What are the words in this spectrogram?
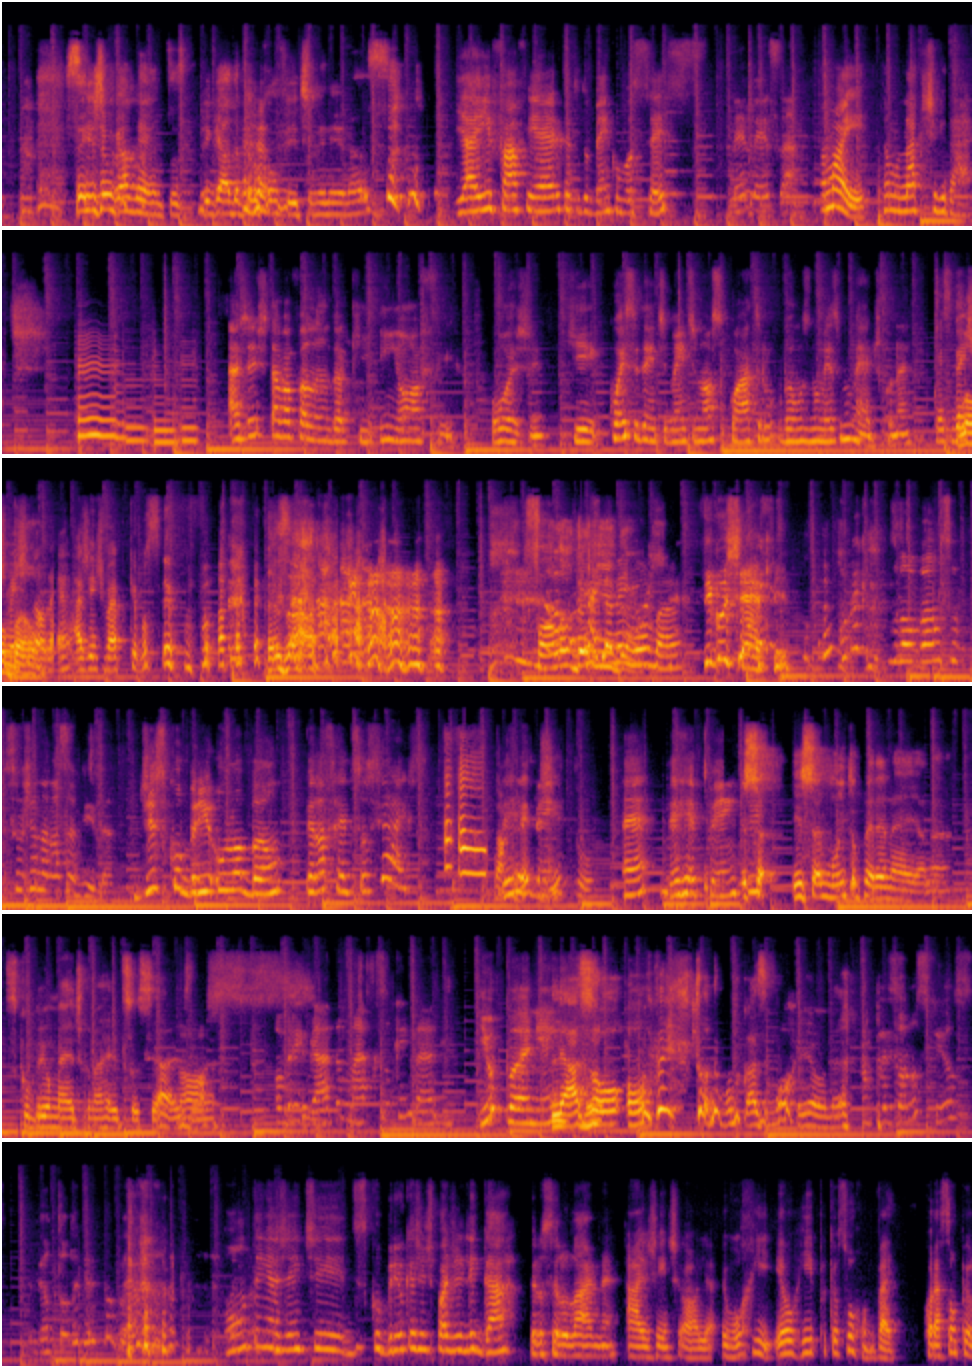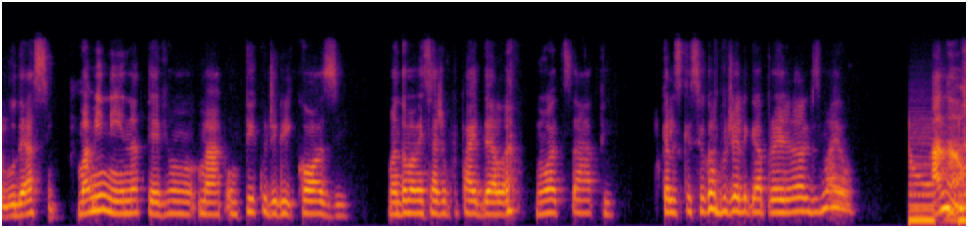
Sem julgamentos. Obrigada pelo convite, meninas. E aí, Faf e Érica, tudo bem com vocês? Beleza. Tamo aí, estamos na atividade. A gente estava falando aqui em off hoje que, coincidentemente, nós quatro vamos no mesmo médico, né? Coincidentemente Lobão. não, né? A gente vai porque você vai. Exato. Follow the leader. nenhuma. Siga o chefe. Como é que o Lobão surgiu na nossa vida? Descobri o Lobão pelas redes sociais. Não de acredito. Repente, é, de repente. Isso, é, isso é muito pereneia, né? Descobrir o médico nas redes sociais. Né? Nossa. Né? Obrigada, Mark Zuckerberg. E o Pani, hein? Aliás, ontem todo mundo quase morreu, né? A pressão nos fios. Deu todo aquele problema. Ontem a gente descobriu que a gente pode ligar pelo celular, né? Ai, gente, olha, eu vou rir. Eu ri porque eu sou ruim, vai. Coração peludo é assim. Uma menina teve um, uma, um pico de glicose, mandou uma mensagem pro pai dela no WhatsApp, porque ela esqueceu que ela podia ligar para ele, ela desmaiou. Ah, não.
